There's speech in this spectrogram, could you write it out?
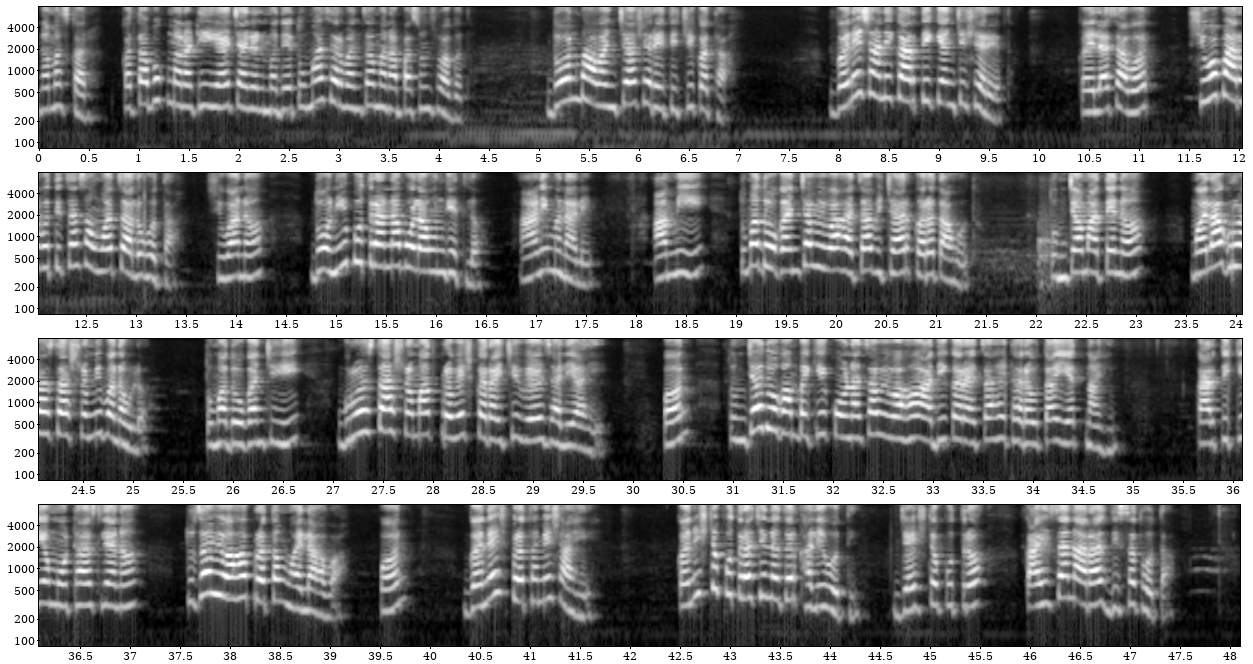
नमस्कार. कथाबुक मराठी या चॅनलमध्ये तुम्हा सर्वांचं मनापासून स्वागत. दोन भावांच्या शर्यतीची कथा. गणेश आणि कार्तिक यांची शर्यत. कैलासावर शिवपार्वतीचा संवाद चालू होता. शिवानं दोन्ही पुत्रांना बोलावून घेतलं आणि म्हणाले आम्ही तुम्हा दोघांच्या विवाहाचा विचार करत आहोत. तुमच्या मातेनं मला गृहस्थाश्रमी बनवलं. तुम्हा दोघांचीही गृहस्थाश्रमात प्रवेश करायची वेळ झाली आहे. पण तुमच्या दोघांपैकी कोणाचा विवाह आधी करायचा हे ठरवता येत नाही. कार्तिकीय मोठा असल्यानं तुझा विवाह प्रथम व्हायला हवा. पण गणेश प्रथमेश आहे. कनिष्ठ पुत्राची नजर खाली होती. ज्येष्ठ पुत्र काहीसा नाराज दिसत होता.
